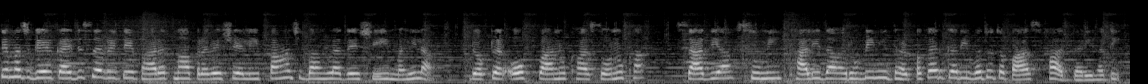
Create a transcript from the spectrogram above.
તેમજ ગેરકાયદેસર રીતે ભારતમાં પ્રવેશેલી પાંચ બાંગ્લાદેશી મહિલા, ડોક્ટર ઓફ પાનુખા સોનુખા, સાદિયા, સુમી, ખાલિદા, રૂબીની ધરપકડ કરી વધુ તપાસ હાથ ધરી હતી.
